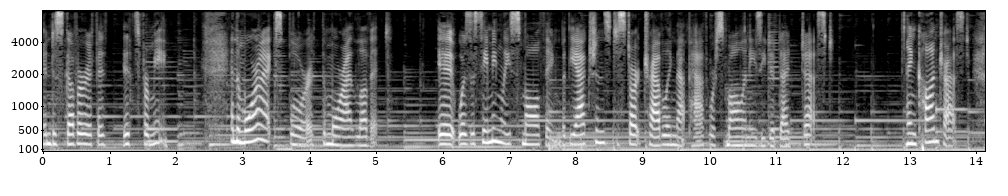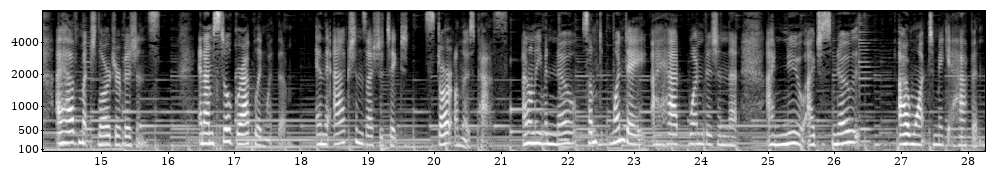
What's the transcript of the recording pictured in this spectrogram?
and discover if it, it's for me. And the more I explore, the more I love it. It was a seemingly small thing, but the actions to start traveling that path were small and easy to digest. In contrast, I have much larger visions, and I'm still grappling with them and the actions I should take to start on those paths. I don't even know. Some one day I had one vision that I knew. I just know I want to make it happen.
